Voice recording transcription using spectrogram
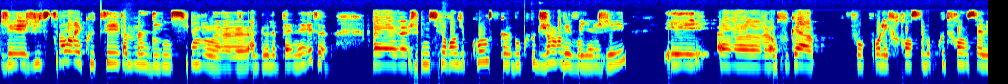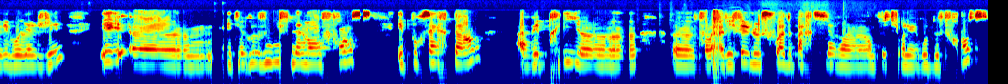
j'ai justement écouté pas mal d'émissions euh, de la planète. Euh, je me suis rendu compte que beaucoup de gens avaient voyagé et, euh, en tout cas, pour, pour les Français, beaucoup de Français avaient voyagé et euh, étaient revenus finalement en France. Et pour certains, avaient pris, euh, euh, enfin, avaient fait le choix de partir euh, un peu sur les routes de France.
